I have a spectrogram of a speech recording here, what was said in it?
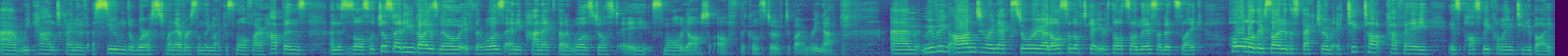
Um, we can't kind of assume the worst whenever something like a small fire happens. And this is also just letting you guys know if there was any panic that it was just a small yacht off the coast of Dubai Marina. Um, moving on to our next story, I'd also love to get your thoughts on this. And it's like, whole other side of the spectrum. A TikTok cafe is possibly coming to Dubai.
